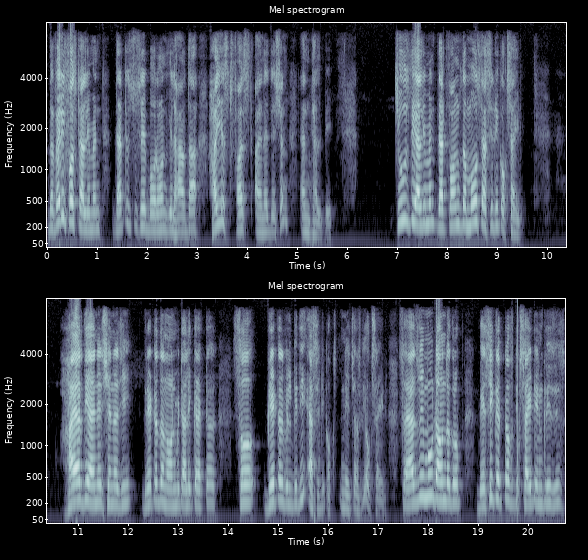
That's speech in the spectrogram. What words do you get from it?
the very first element that is to say boron will have the highest first ionization enthalpy. Choose the element that forms the most acidic oxide. Higher the ionization energy, greater the non-metallic character, so greater will be the acidic nature of the oxide. So as we move down the group, basic character of the oxide increases,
